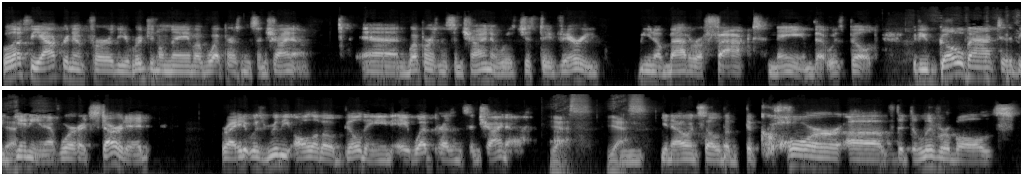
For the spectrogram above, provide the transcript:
Well, that's the acronym for the original name of Web Presence in China. And Web Presence in China was just a very, you know, matter of fact name that was built. If you go back to the beginning yeah. of where it started, right, it was really all about building a web presence in China. Yes. Yes. And, you know, and so the, the core of the deliverables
